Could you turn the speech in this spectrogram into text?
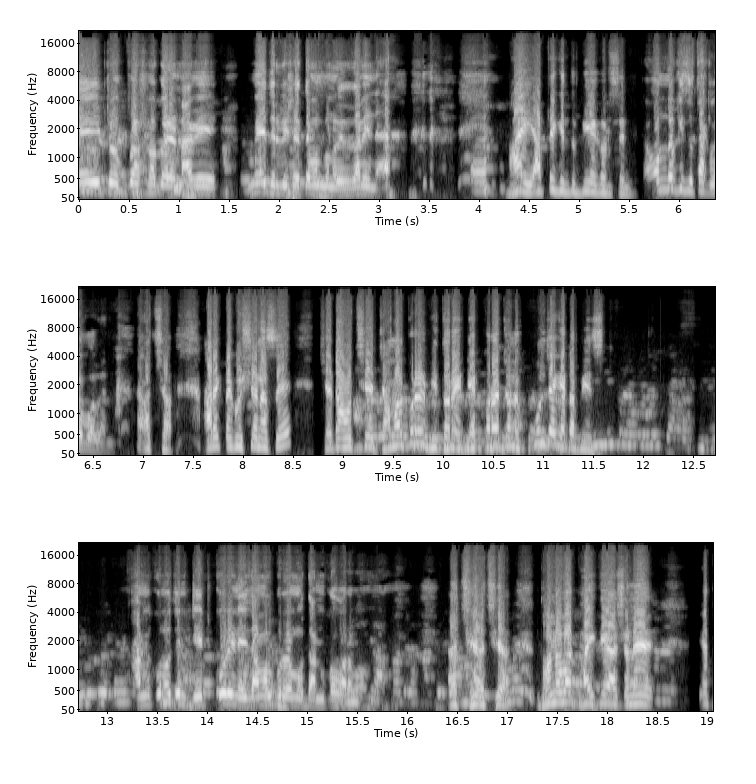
এইটু প্রশ্ন করেন আমি মেয়েদের বিষয়ে তেমন কোনো জানি না। ভাই আপনি কিন্তু বিয়ে করছেন। অন্য কিছু থাকলে বলেন। আচ্ছা আরেকটা কোশ্চেন আছে সেটা হচ্ছে জামালপুরের ভিতরে ডেট করার জন্য কোন জায়গাটা বেস্ট আমি কোনোদিন ডেট করিনি জামালপুরের মধ্যে আমি কভার পাবো না। আচ্ছা আচ্ছা। ধন্যবাদ ভাইকে আসলে এত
